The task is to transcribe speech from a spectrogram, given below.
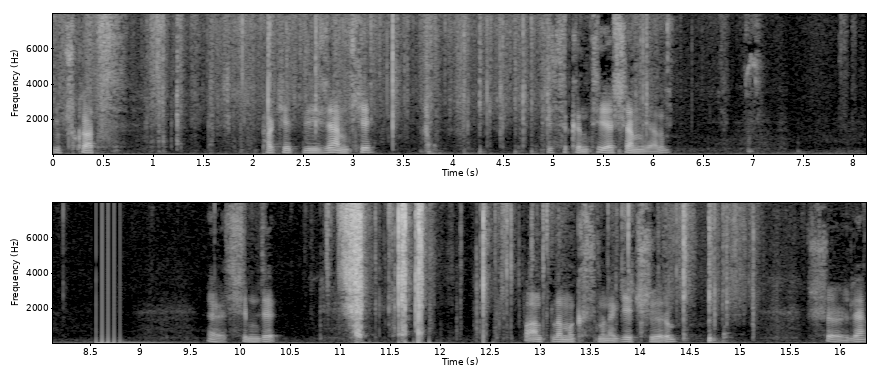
üç kat paketleyeceğim ki bir sıkıntı yaşamayalım. Evet şimdi bantlama kısmına geçiyorum. Şöyle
